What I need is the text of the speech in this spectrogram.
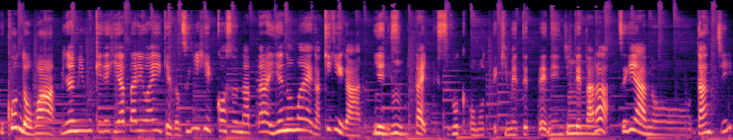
で今度は南向きで日当たりはいいけど次引っ越すんだったら家の前が木々がある家に住みたいってすごく思って決めてて念じてたら、次あの団地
